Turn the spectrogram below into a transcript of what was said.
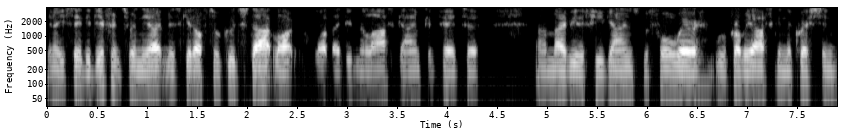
you know, you see the difference when the openers get off to a good start, like like they did in the last game, compared to um, maybe a few games before where we're probably asking the question,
